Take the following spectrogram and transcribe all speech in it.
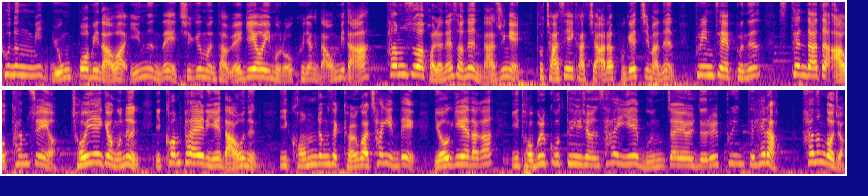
효능 및 용법이 나와 있는데 지금은 다 외계어이므로 그냥 나옵니다. 함수와 관련해서는 나중에 더 자세히 같이 알아보겠지만은 printf는 standard out 함수예요. 저희의 경우는 이 컴파일러에 나오는 이 검정색 결과 창인데 여기에다가 이 double quotation 사이에 문자열들을 프린트해라 하는 거죠.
